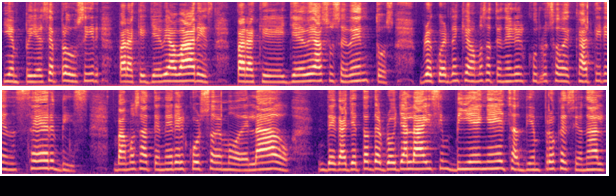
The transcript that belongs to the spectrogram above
y empiece a producir para que lleve a bares, para que lleve a sus eventos. Recuerden que vamos a tener el curso de catering service, vamos a tener el curso de modelado, de galletas de Royal Icing bien hechas, bien profesional.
